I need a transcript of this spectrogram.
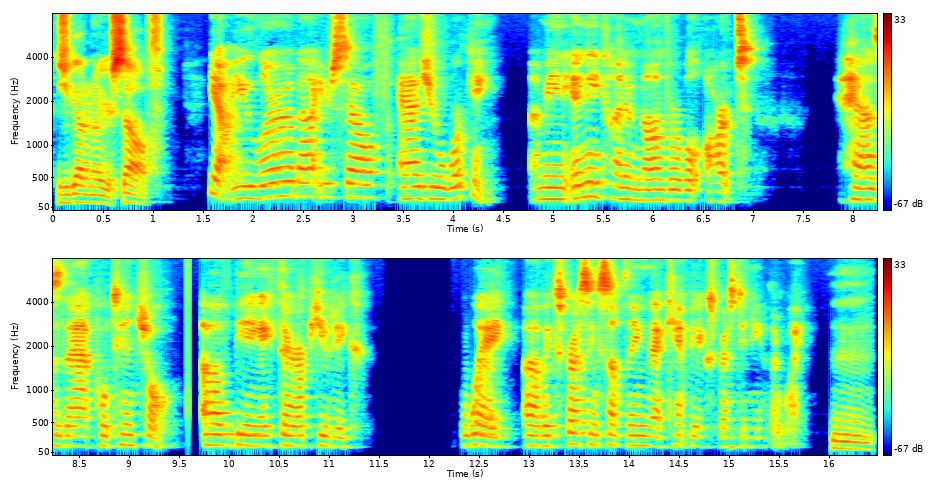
Because you got to know yourself. Yeah, you learn about yourself as you're working. I mean, any kind of nonverbal art has that potential of being a therapeutic way of expressing something that can't be expressed any other way. Hmm.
